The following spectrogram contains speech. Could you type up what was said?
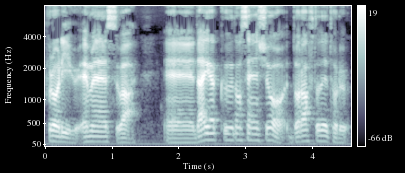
プロリーグ MLS は、えー、大学の選手をドラフトで取る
